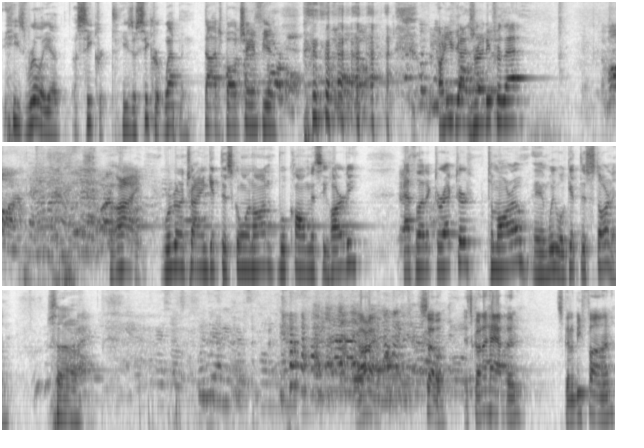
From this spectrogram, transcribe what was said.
he's really a, a secret. He's a secret weapon. Dodgeball champion. Are you guys ready for that? Come on. All right, we're going to try and get this going on. We'll call Missy Harvey, athletic director, tomorrow, and we will get this started. So, All right. So it's going to happen. It's going to be fun.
